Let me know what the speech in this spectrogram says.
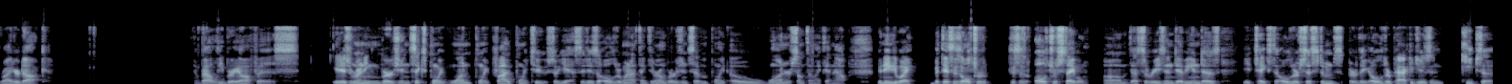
Writer Doc about LibreOffice. It is running version 6.1.5.2. So yes, it is an older one. I think they're on version 7.01 or something like that now. But anyway, but this is ultra this is ultra stable. Um, that's the reason Debian does it takes the older systems or the older packages and keeps a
